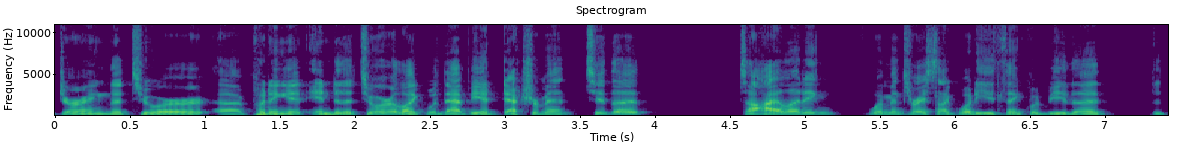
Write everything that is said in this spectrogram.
during the tour, uh, putting it into the tour? Like, would that be a detriment to the to highlighting women's racing? Like, what do you think would be the, the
